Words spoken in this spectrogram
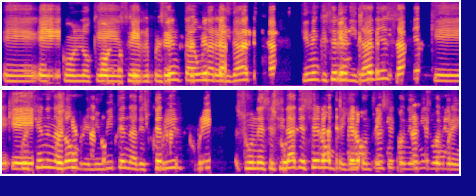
eh, con lo que se representa una realidad, tienen que ser realidades que cuestionen al hombre, le inviten a descubrir su necesidad de ser hombre y encontrarse con el mismo hombre.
